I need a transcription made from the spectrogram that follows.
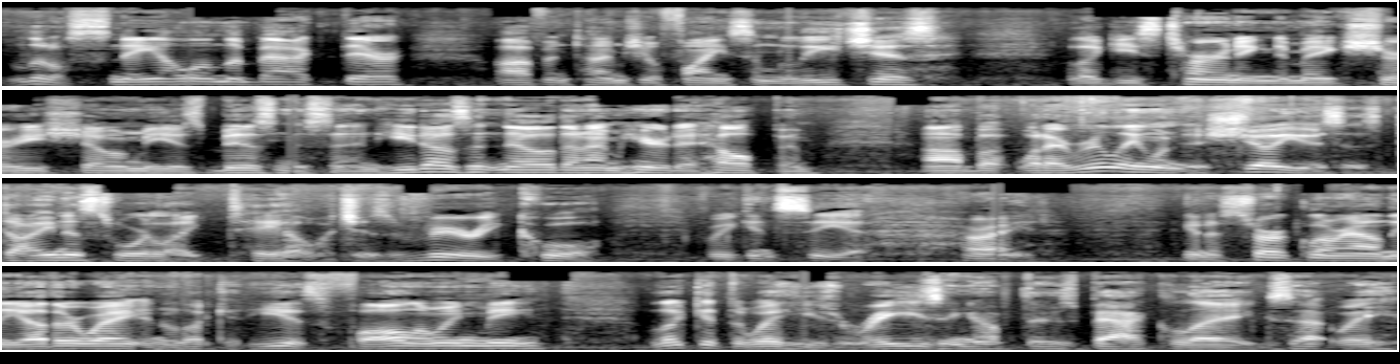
little snail on the back there. Oftentimes you'll find some leeches. Like he's turning to make sure he's showing me his business And He doesn't know that I'm here to help him. Uh, but what I really wanted to show you is his dinosaur-like tail, which is very cool. If we can see it. All right. I'm gonna circle around the other way and look at he is following me. Look at the way he's raising up those back legs. That way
